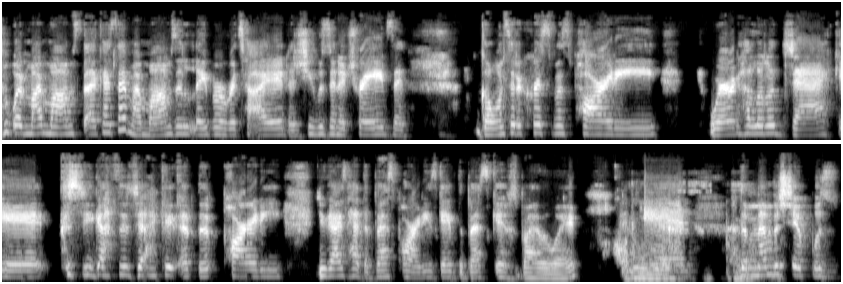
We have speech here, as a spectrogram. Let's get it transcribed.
when my mom's like I said, my mom's a labor retired and she was in the trades and going to the Christmas party, wearing her little jacket because she got the jacket at the party. You guys had the best parties, gave the best gifts, by the way. Oh, and the membership was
